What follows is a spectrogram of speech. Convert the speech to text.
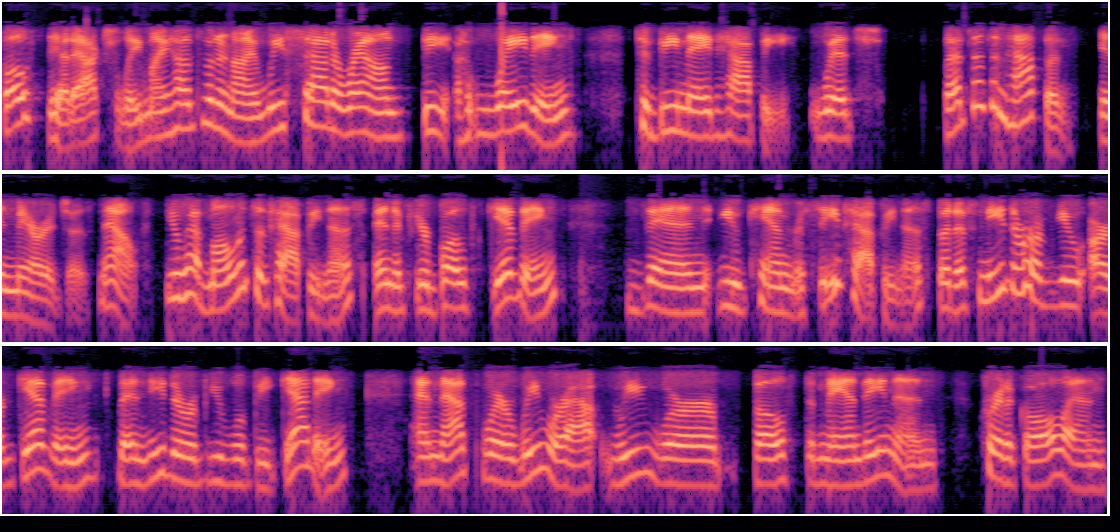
both did, actually. My husband and I, we sat around be, waiting to be made happy, which that doesn't happen in marriages. Now, you have moments of happiness, and if you're both giving, then you can receive happiness. But if neither of you are giving, then neither of you will be getting. And that's where we were at. We were both demanding and critical and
